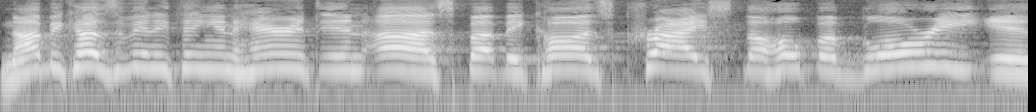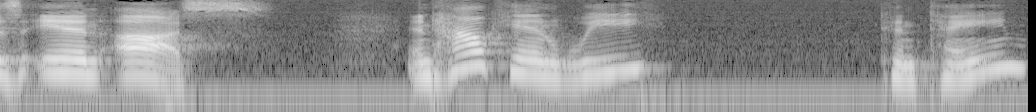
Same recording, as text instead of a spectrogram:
Not because of anything inherent in us, but because Christ, the hope of glory, is in us. And how can we contain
